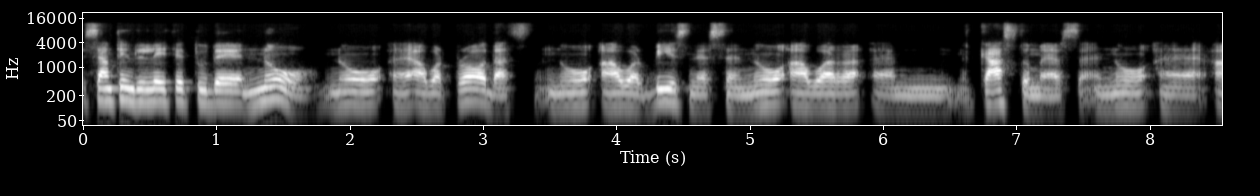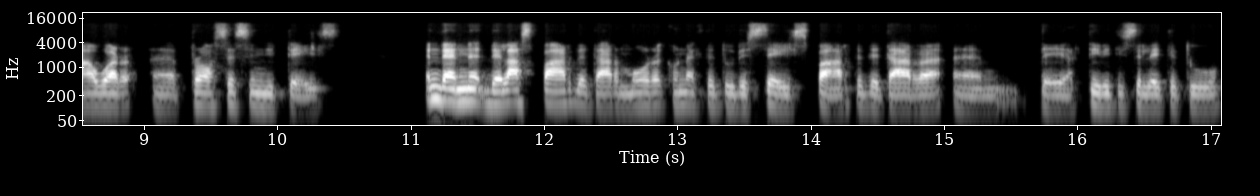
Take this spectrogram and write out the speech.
something related to the know, know our products, know our business, and know our um, customers, know our process in details. And then the last part that are more connected to the sales part that are um, the activities related to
